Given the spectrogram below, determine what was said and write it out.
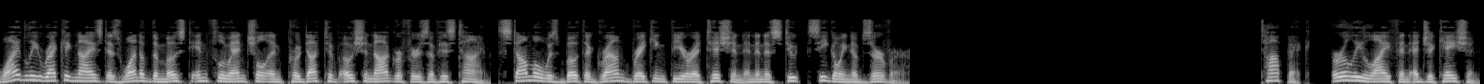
Widely recognized as one of the most influential and productive oceanographers of his time, Stommel was both a groundbreaking theoretician and an astute, seagoing observer. Early life and education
